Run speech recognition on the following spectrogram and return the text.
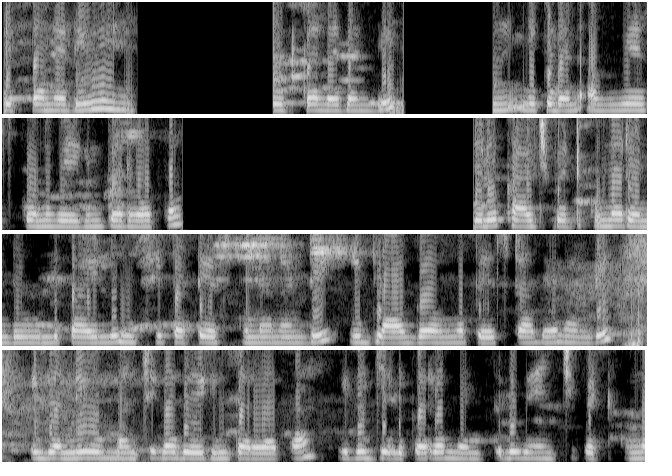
క్లిప్ అనేది కాలేదండి. ఇక్కడ అవి వేసుకొని వేగిన తర్వాత ఇందులో కాల్చి పెట్టుకున్న రెండు ఉల్లిపాయలు మిక్సీ పట్టి వేసుకున్నానండి. ఈ బ్లాక్గా ఉన్న పేస్ట్ అదేనండి. ఇవన్నీ మంచిగా వేగిన తర్వాత ఇది జీలకర్ర మెంతులు వేయించి పెట్టుకున్న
